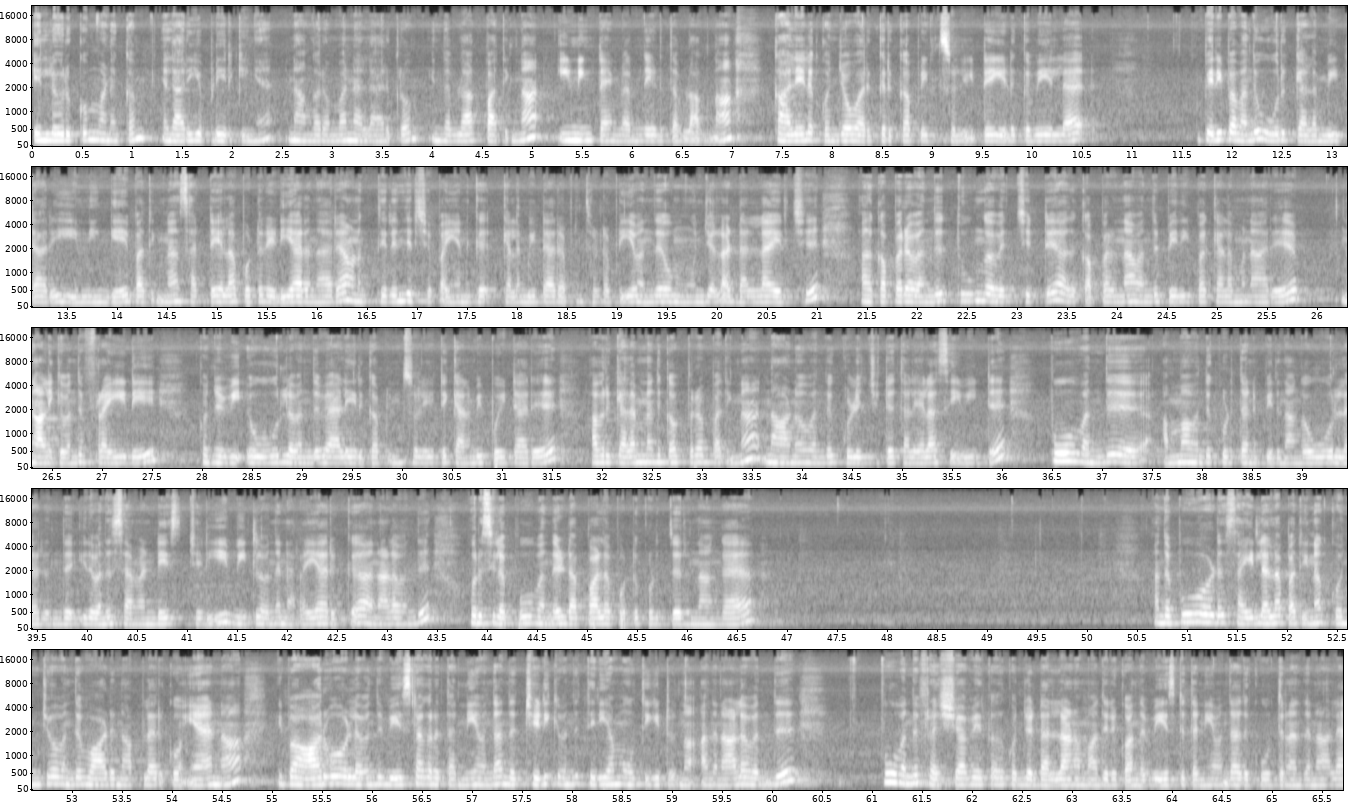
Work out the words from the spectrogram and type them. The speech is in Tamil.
எல்லோருக்கும் வணக்கம். எல்லோரும் எப்படி இருக்கீங்க? நாங்கள் ரொம்ப நல்லா இருக்கிறோம். இந்த விளாக் பார்த்திங்கன்னா ஈவினிங் டைம்லேருந்து எடுத்த விளாக் தான். காலையில் கொஞ்சம் ஒர்க் இருக்குது அப்படின்னு சொல்லிட்டு எடுக்கவே இல்லை. பெரியப்பா வந்து ஊருக்கு கிளம்பிட்டார் ஈவினிங்கே பார்த்திங்கன்னா சட்டையெல்லாம் போட்டு ரெடியாக இருந்தார். அவனுக்கு தெரிஞ்சிருச்சு பையனுக்கு கிளம்பிட்டார் அப்படின்னு சொல்லிட்டு அப்படியே வந்து மூஞ்செல்லாம் டல்லாயிருச்சு அதுக்கப்புறம் வந்து தூங்க வச்சுட்டு அதுக்கப்புறம் தான் வந்து பெரியப்பா கிளம்புனாரு. நாளைக்கு வந்து ஃப்ரைடே கொஞ்சம் வீ ஊரில் வந்து வேலை இருக்குது அப்படின்னு சொல்லிட்டு கிளம்பி போயிட்டாரு. அவர் கிளம்புனதுக்கப்புறம் பார்த்திங்கன்னா நானும் வந்து குளிச்சுட்டு தலையெல்லாம் சீவிட்டு பூ வந்து அம்மா வந்து கொடுத்து அனுப்பியிருந்தாங்க ஊரில் இருந்து. இது வந்து செவன் டேஸ் செடி. வீட்டில் வந்து நிறையா இருக்குது அதனால் வந்து ஒரு சில பூ வந்து டப்பாவில் போட்டு கொடுத்துருந்தாங்க. அந்த பூவோட சைட்லலாம் பார்த்திங்கன்னா கொஞ்சம் வந்து வாடுனாப்பில் இருக்கும். ஏன்னா இப்போ ஆர்வோவில் வந்து வேஸ்ட் ஆகிற தண்ணியை வந்து அந்த செடிக்கு வந்து தெரியாமல் ஊற்றிக்கிட்டு இருந்தோம் அதனால் வந்து பூ வந்து ஃப்ரெஷ்ஷாகவே இருக்காது கொஞ்சம் டல்லான மாதிரி இருக்கும். அந்த வேஸ்ட்டு தண்ணியை வந்து அதுக்கு ஊற்றுனதுனால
